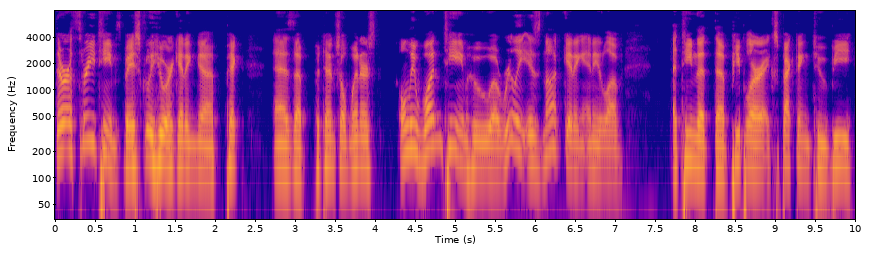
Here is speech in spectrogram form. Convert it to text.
there are three teams basically who are getting picked as potential winners. Only one team who really is not getting any love a team that the people are expecting to be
